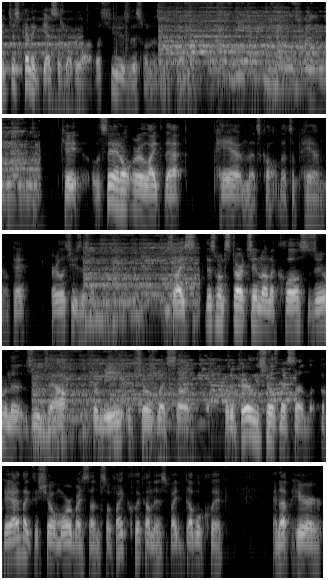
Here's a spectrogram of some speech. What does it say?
It just kind of guesses what we want. Let's use this one as an example. Okay, let's say I don't really like that pan that's called. That's a pan, okay? Or let's use this one. So I, this one starts in on a close zoom and then it zooms out. For me, it shows my son but it barely shows my son. Okay, I'd like to show more of my son. So if I click on this, if I double click, and up here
